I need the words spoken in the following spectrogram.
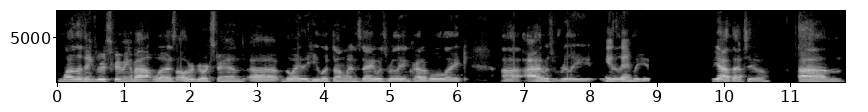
one of the things we were screaming about was Oliver Bjorkstrand. Uh, the way that he looked on Wednesday was really incredible. Like uh, I was really, Tuesday. really pleased. Yeah, that too. Um,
